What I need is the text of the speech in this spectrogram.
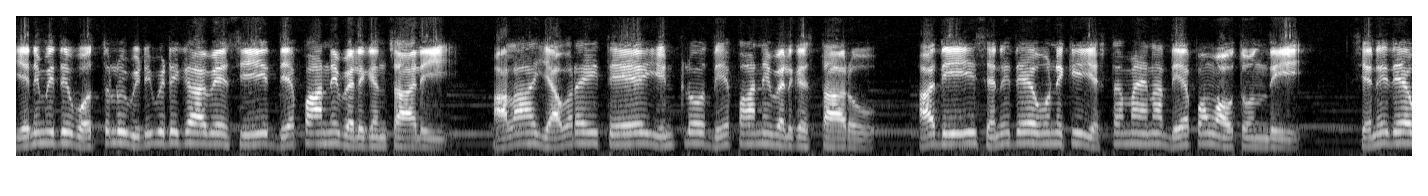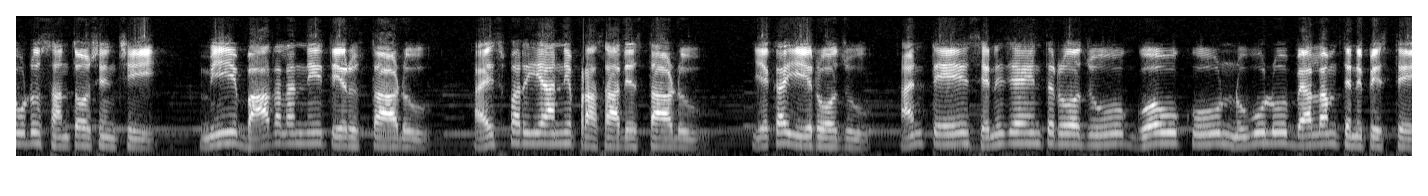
ఎనిమిది ఒత్తులు విడివిడిగా వేసి దీపాన్ని వెలిగించాలి. అలా ఎవరైతే ఇంట్లో దీపాన్ని వెలిగిస్తారో అది శనిదేవునికి ఇష్టమైన దీపం అవుతుంది. శనిదేవుడు సంతోషించి మీ బాధలన్నీ తీరుస్తాడు ఐశ్వర్యాన్ని ప్రసాదిస్తాడు. ఇక ఈరోజు అంటే శని జయంతి రోజు గోవుకు నువ్వులు బెల్లం తినిపిస్తే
